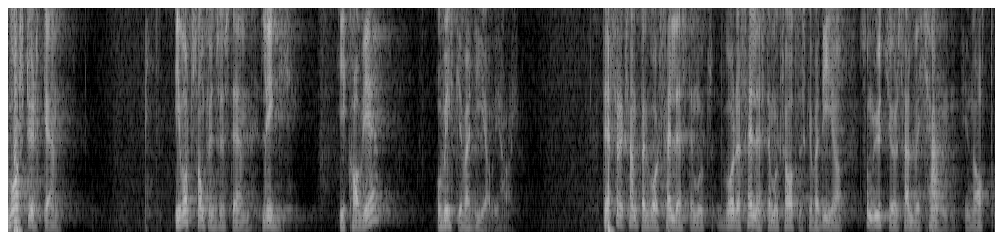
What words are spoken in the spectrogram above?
Vår styrke i vårt samfunnssystem ligger i hva vi er, og hvilke verdier vi har. Det er f.eks. Vår felles, våre felles demokratiske verdier som utgjør selve kjernen i Nato.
